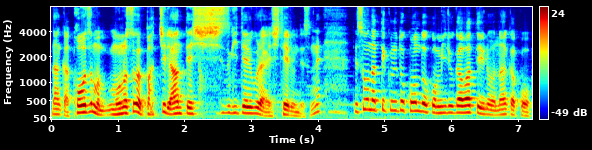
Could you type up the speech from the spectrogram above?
なんか構図もものすごいバッチリ安定しすぎてるぐらいしてるんですね。でそうなってくると今度こう見る側っていうのはなんかこ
